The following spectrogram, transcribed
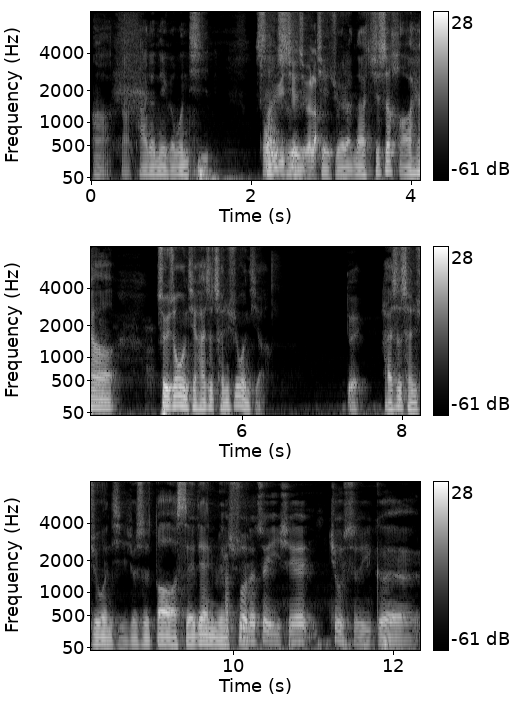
啊！那他的那个问题终算是于解决了解决了。那其实好像最终问题还是程序问题啊，对，还是程序问题，就是到四 S 店里面去他做的这一些就是一个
